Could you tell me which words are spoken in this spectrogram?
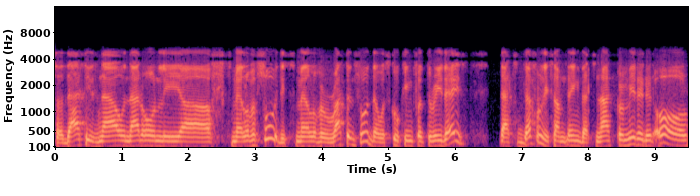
so that is now not only uh, smell of a food, it's smell of a rotten food that was cooking for three days that's definitely something that's not permitted at all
